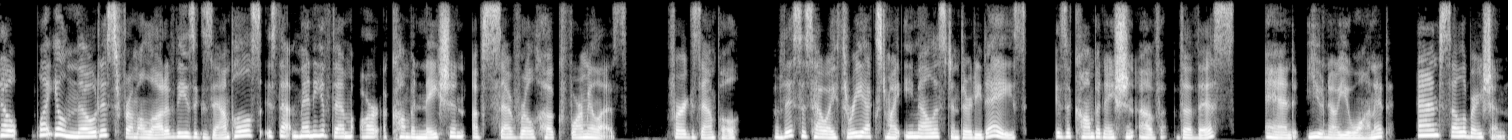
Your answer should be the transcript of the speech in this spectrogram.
Now, what you'll notice from a lot of these examples is that many of them are a combination of several hook formulas. For example, this is how I 3x'd my email list in 30 days is a combination of the this and you know you want it and celebration.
